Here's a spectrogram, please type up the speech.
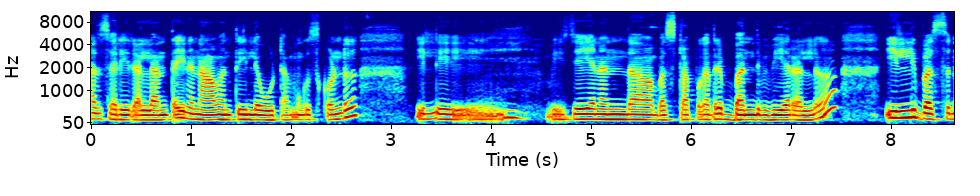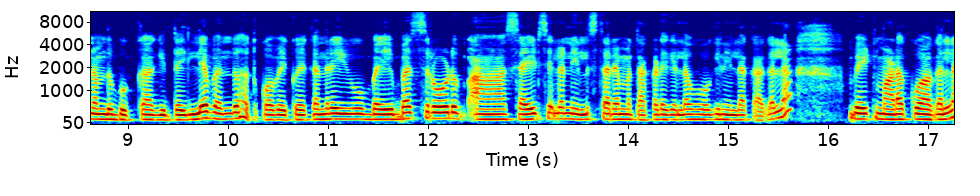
ಅದು ಸರಿ ಇರಲ್ಲ ಅಂತ ಇನ್ನು ನಾವಂತೂ ಇಲ್ಲೇ ಊಟ ಮುಗಿಸ್ಕೊಂಡು ಇಲ್ಲಿ ವಿಜಯಾನಂದ ಬಸ್ ಸ್ಟಾಪ್ಗಾದರೆ ಬಂದ್ವಿ ವಿಯರಲ್ಲು ಇಲ್ಲಿ ಬಸ್ ನಮ್ಮದು ಬುಕ್ ಆಗಿದ್ದೆ. ಇಲ್ಲೇ ಬಂದು ಹತ್ಕೋಬೇಕು. ಯಾಕಂದರೆ ಇವು ಬೈ ಬಸ್ ರೋಡ್ ಸೈಡ್ಸ್ ಎಲ್ಲ ನಿಲ್ಲಿಸ್ತಾರೆ ಮತ್ತು ಆ ಕಡೆಗೆಲ್ಲ ಹೋಗಿ ನಿಲ್ಲಕ್ಕಾಗಲ್ಲ. ವೆಯ್ಟ್ ಮಾಡೋಕ್ಕೂ ಆಗಲ್ಲ.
